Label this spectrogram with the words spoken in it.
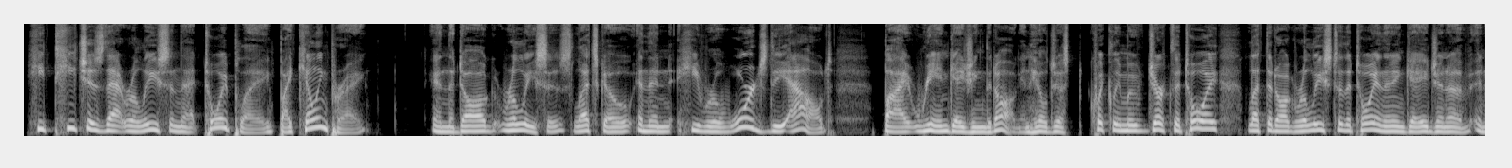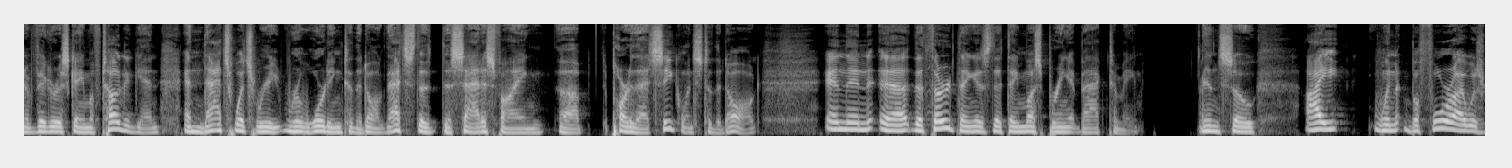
he teaches that release in that toy play by killing prey, and the dog releases, lets go, and then he rewards the out by re-engaging the dog and he'll just quickly move jerk the toy let the dog release to the toy and then engage in a in a vigorous game of tug again and that's what's re- rewarding to the dog that's the the satisfying uh, part of that sequence to the dog And then uh, the third thing is that they must bring it back to me. And so I when before I was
